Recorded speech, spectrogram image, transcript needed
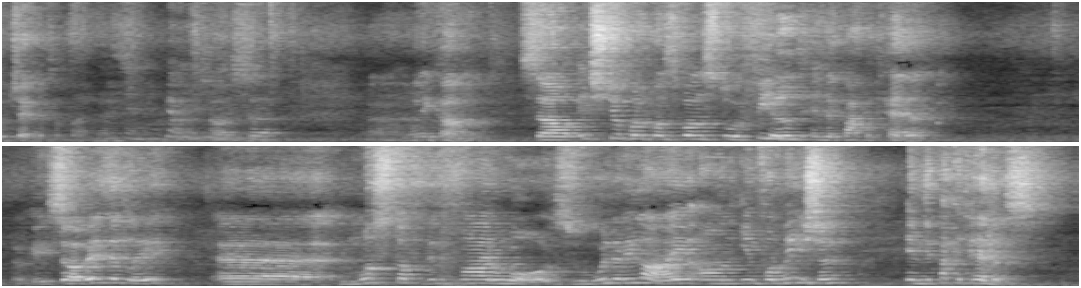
to check it sometimes. Yeah, so it's uh, uh, very common. So each tuple corresponds to a field in the packet header. Okay, so basically, uh, most of the firewalls will rely on information in the packet headers.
